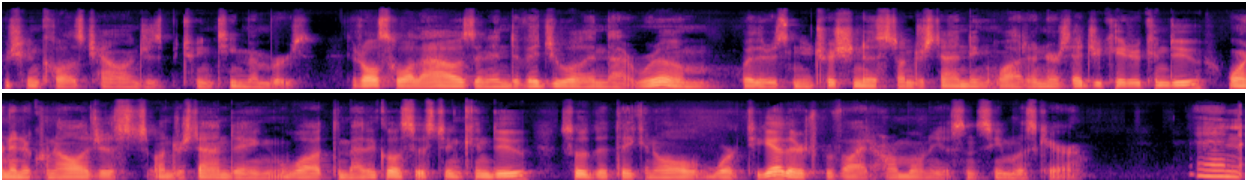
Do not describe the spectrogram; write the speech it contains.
which can cause challenges between team members. It also allows an individual in that room, whether it's a nutritionist understanding what a nurse educator can do, or an endocrinologist understanding what the medical assistant can do, so that they can all work together to provide harmonious and seamless care. And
